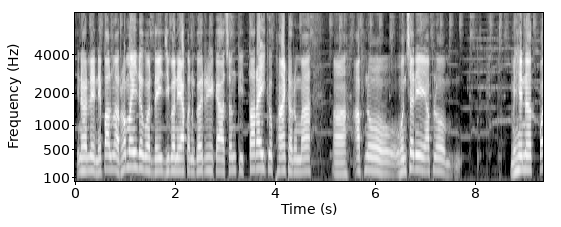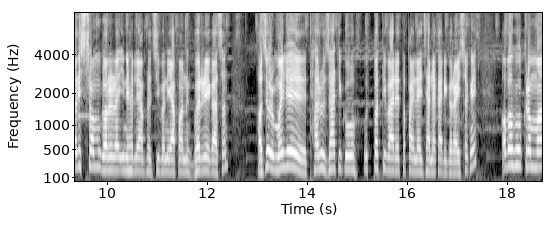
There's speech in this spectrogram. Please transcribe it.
यिनीहरूले नेपालमा रमाइलो गर्दै जीवनयापन गरिरहेका छन्। ती तराईको फाँटहरूमा आफ्नो हुन्छ नि आफ्नो मेहनत परिश्रम गरेर यिनीहरूले आफ्नो जीवनयापन गरिरहेका छन्। हजुर मैले थारू जातिको उत्पत्तिबारे तपाईँलाई जानकारी गराइसकेँ। अबको क्रममा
